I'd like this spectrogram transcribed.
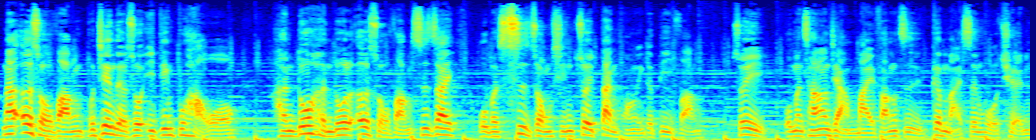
那二手房不见得说一定不好哦，很多很多的二手房是在我们市中心最淡黄的一个地方，所以我们常常讲买房子更买生活圈，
